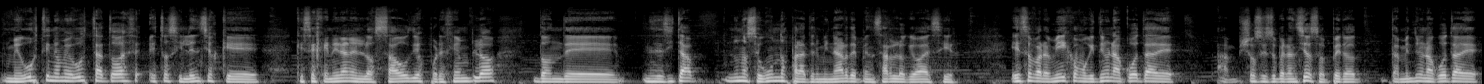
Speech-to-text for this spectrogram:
me gusta y no me gusta todos estos silencios que, que se generan en los audios, por ejemplo, donde necesita unos segundos para terminar de pensar lo que va a decir. Eso para mí es como que tiene una cuota de... ah, yo soy súper ansioso, pero también tiene una cuota de...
